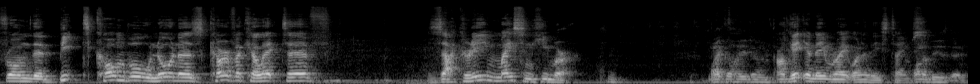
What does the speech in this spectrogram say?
from the beat combo known as Curva Collective, Zachary Meisenheimer. Michael, how you doing? I'll get your name right one of these times. One of these days.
